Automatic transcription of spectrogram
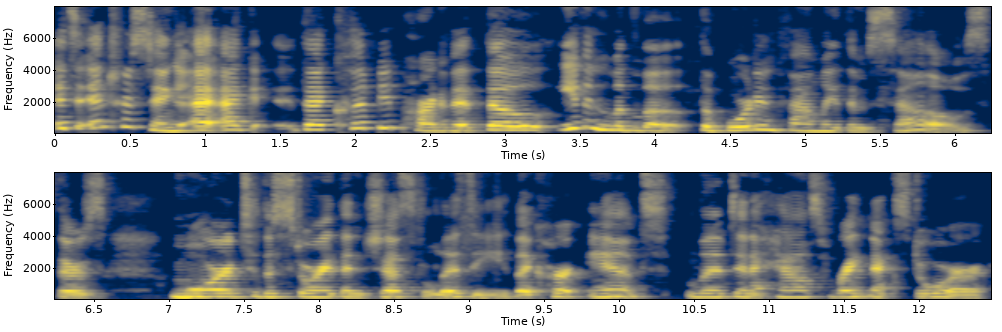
it's interesting. I, I, that could be part of it, though. Even with the the Borden family themselves, there's more to the story than just Lizzie. Like her aunt lived in a house right next door,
